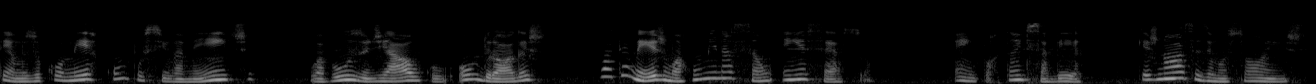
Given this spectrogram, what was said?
Temos o comer compulsivamente, o abuso de álcool ou drogas, ou até mesmo a ruminação em excesso. É importante saber que as nossas emoções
